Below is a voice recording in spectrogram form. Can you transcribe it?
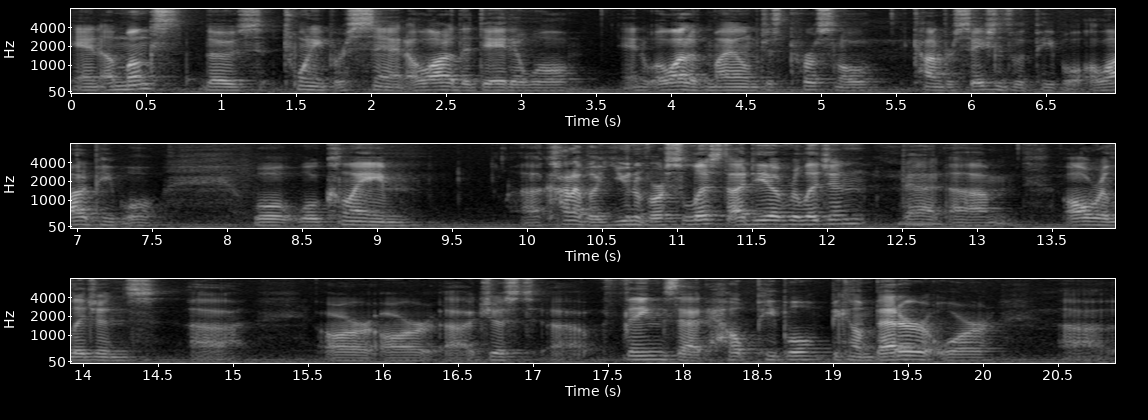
And amongst those 20%, a lot of the data will, and a lot of my own just personal conversations with people, a lot of people will, will claim uh, kind of a universalist idea of religion that um, all religions uh, are, are uh, just uh, things that help people become better or uh,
